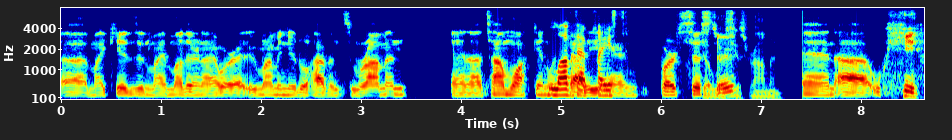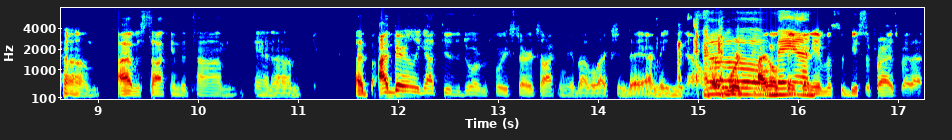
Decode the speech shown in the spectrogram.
uh, my kids and my mother and I were at Umami Noodle having some ramen, and uh, Tom walked in with Love that Patty place. and Bart's sister, Delicious ramen. and uh, we um, I was talking to Tom, and um, I, I barely got through the door before he started talking to me about election day. I mean, you know, Oh, I don't think any of us would be surprised by that.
